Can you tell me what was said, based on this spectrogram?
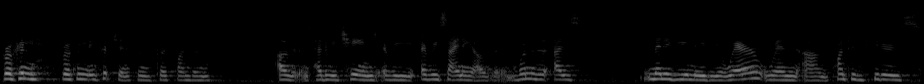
broken, broken encryption from post-quantum algorithms? How do we change every, every signing algorithm? One of the, as many of you may be aware, when um, quantum computers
